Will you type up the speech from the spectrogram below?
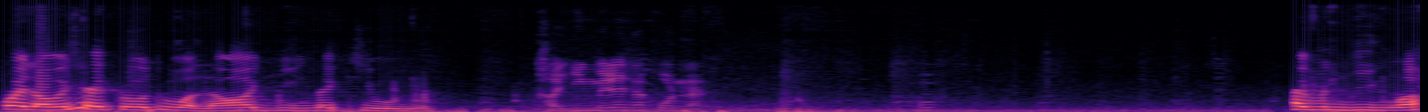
เฮ้ยเราไม่ใช่ตัวถ่วนแล้วยิงได้คิวอยู่ เขายิงไม่ได้สักคนน่ะให้มันยิงวะ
